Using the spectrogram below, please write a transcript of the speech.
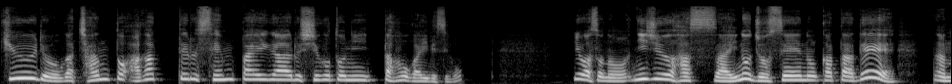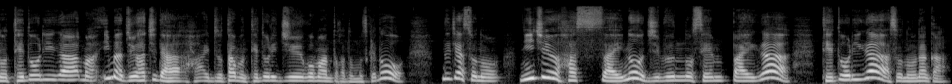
給料がちゃんと上がってる先輩がある仕事に行った方がいいですよ。要はその28歳の女性の方で、あの手取りが、まあ今18で入ると多分手取り15万とかと思うんですけど、で、じゃあその28歳の自分の先輩が手取りがそのなんか、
